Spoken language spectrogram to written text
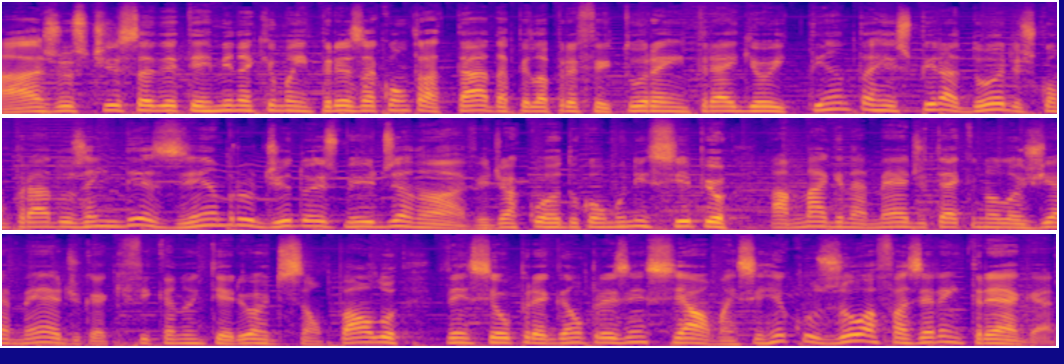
A Justiça determina que uma empresa contratada pela Prefeitura entregue 80 respiradores comprados em dezembro de 2019. De acordo com o município, a Magna Med Tecnologia Médica, que fica no interior de São Paulo, venceu o pregão presencial, mas se recusou a fazer a entrega.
